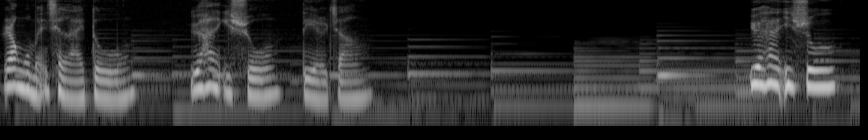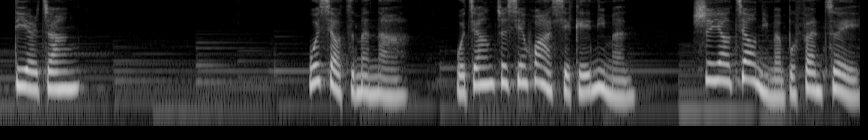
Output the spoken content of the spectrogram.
让我们一起来读《约翰一书》第二章。《约翰一书》第二章，我小子们哪，我将这些话写给你们，是要叫你们不犯罪。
